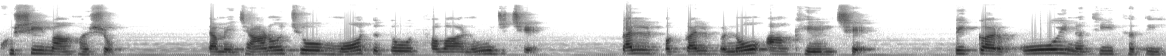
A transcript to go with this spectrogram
ખુશીમાં હશો. તમે જાણો છો, મોત તો થવાનું જ છે. કલ્પ કલ્પનો આ ખેલ છે. ફિકર કોઈ નથી થતી.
